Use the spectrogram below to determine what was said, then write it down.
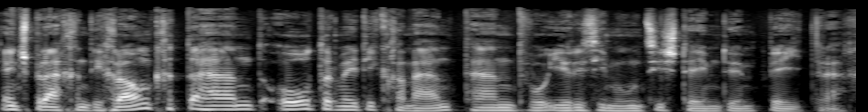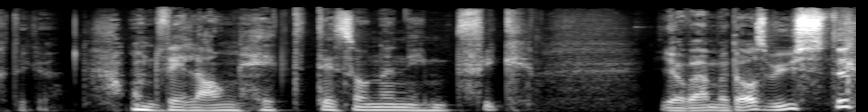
entsprechende Krankheiten haben oder Medikamente haben, die ihr Immunsystem beeinträchtigen. Und wie lange hat denn so eine Impfung? Ja, wenn wir das wüssten.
